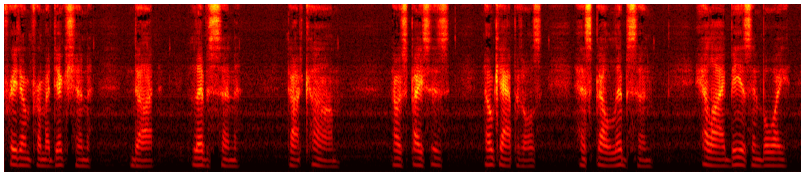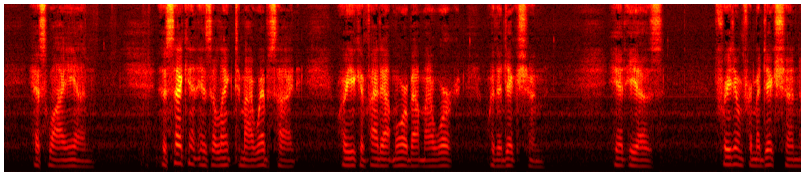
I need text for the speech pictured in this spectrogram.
freedomfromaddiction.libsyn.com. No spaces, no capitals, and spell Libsyn, L-I-B as in boy, S-Y-N. The second is a link to my website where you can find out more about my work with addiction. It is Freedom from Addiction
